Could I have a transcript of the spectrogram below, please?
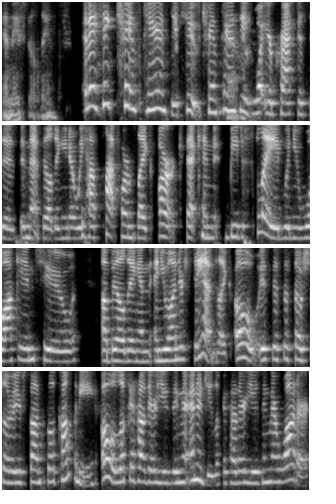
in these buildings. And I think transparency too, transparency yeah. of what your practice is in that building. You know, we have platforms like ARC that can be displayed when you walk into a building and, and you understand like, oh, is this a socially responsible company? Oh, look at how they're using their energy. Look at how they're using their water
